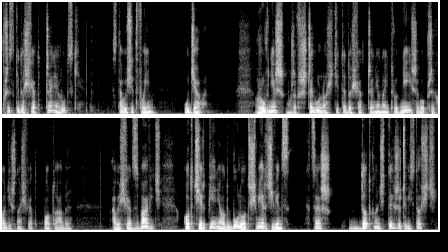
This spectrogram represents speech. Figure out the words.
wszystkie doświadczenia ludzkie stały się Twoim udziałem. Również, może w szczególności te doświadczenia najtrudniejsze, bo przychodzisz na świat po to, aby, aby świat zbawić od cierpienia, od bólu, od śmierci, więc chcesz dotknąć tych rzeczywistości.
